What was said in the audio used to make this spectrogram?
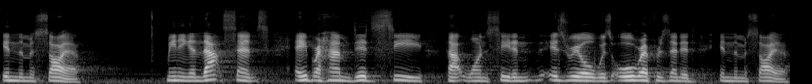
in the Messiah. Meaning, in that sense, Abraham did see that one seed, and Israel was all represented in the Messiah.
